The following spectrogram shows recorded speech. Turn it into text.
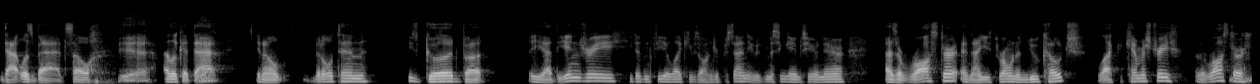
that was bad. So yeah, I look at that. Yeah. You know, Middleton, he's good, but he had the injury. He didn't feel like he was 100%. He was missing games here and there. As a roster, and now you throw in a new coach, lack of chemistry. As a roster, mm-hmm.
